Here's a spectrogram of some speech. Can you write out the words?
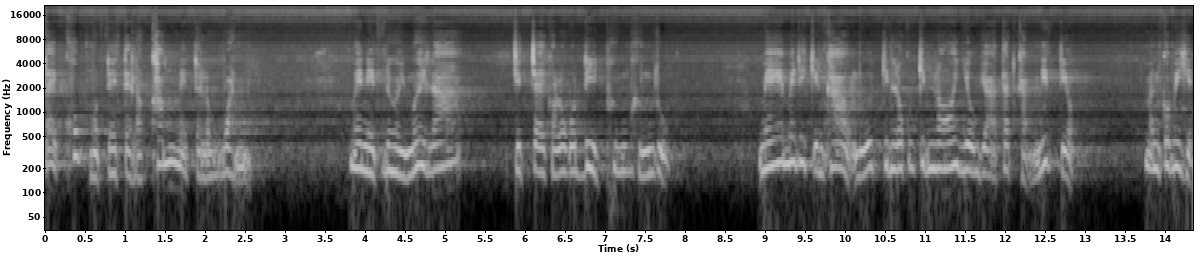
ได้ครบหมดในแต่ละครั้งในแต่ละวัน ไม่เหน็ดเหนื่อยเมื่อยล้า จิตใจของเราก็ดีดพึงพึงอยู่แม้ไม่ได้กินข้าว หรือกินเราก็กินน้อยเยียวยาตัดขันนิดเดียว มันก็ไม่เห็น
